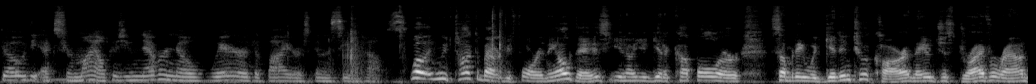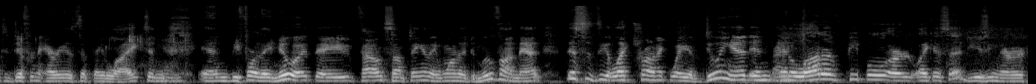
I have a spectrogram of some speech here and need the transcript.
go the extra mile because you never know where the buyer is going to see the house. Well, and we've talked about it before. In the old days, you know, you get a couple or somebody would get into a car and they would just drive around to different areas that they liked, and and before they knew it, they found something and they wanted to move on that. This is the electronic way of doing it, and and a lot of people are, like I said, using their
